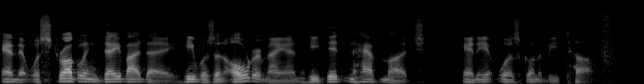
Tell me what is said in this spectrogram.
and that was struggling day by day. He was an older man, he didn't have much, and it was going to be tough.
